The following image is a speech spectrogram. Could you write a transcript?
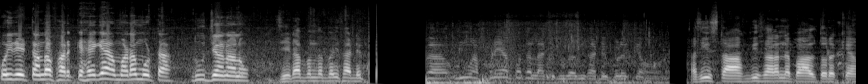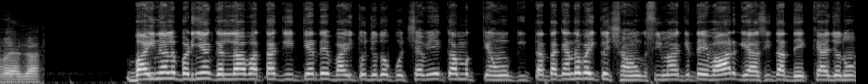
ਕੋਈ ਰੇਟਾਂ ਦਾ ਫ਼ਰਕ ਹੈਗਾ ਮਾੜਾ ਮੋਟਾ ਦੂਜਿਆਂ ਨਾਲੋਂ? ਜਿਹੜਾ ਬੰਦਾ ਬਾਈ ਸਾਡੇ ਕੋਲ ਉਹਨੂੰ ਆਪਣੇ ਆਪ ਪਤਾ ਲੱਗ ਜੂਗਾ ਵੀ ਸਾਡੇ ਕੋਲ ਕਿਉਂ ਆਉਣਾ। ਅਸੀਂ ਸਟਾਫ ਵੀ ਸਾਰਾ ਨੇਪਾਲ ਤੋਂ ਰੱਖਿਆ ਹੋਇਆ ਹੈਗਾ ਬਾਈ ਨਾਲ ਬੜੀਆਂ ਗੱਲਾਂ ਬਾਤਾਂ ਕੀਤੀਆਂ ਤੇ ਬਾਈ ਤੋਂ ਜਦੋਂ ਪੁੱਛਿਆ ਵੀ ਇਹ ਕੰਮ ਕਿਉਂ ਕੀਤਾ, ਤਾਂ ਕਹਿੰਦਾ ਬਾਈ ਇੱਕ ਸ਼ੌਂਕ ਸੀ, ਮੈਂ ਕਿਤੇ ਬਾਹਰ ਗਿਆ ਸੀ ਤਾਂ ਦੇਖਿਆ ਜਦੋਂ,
